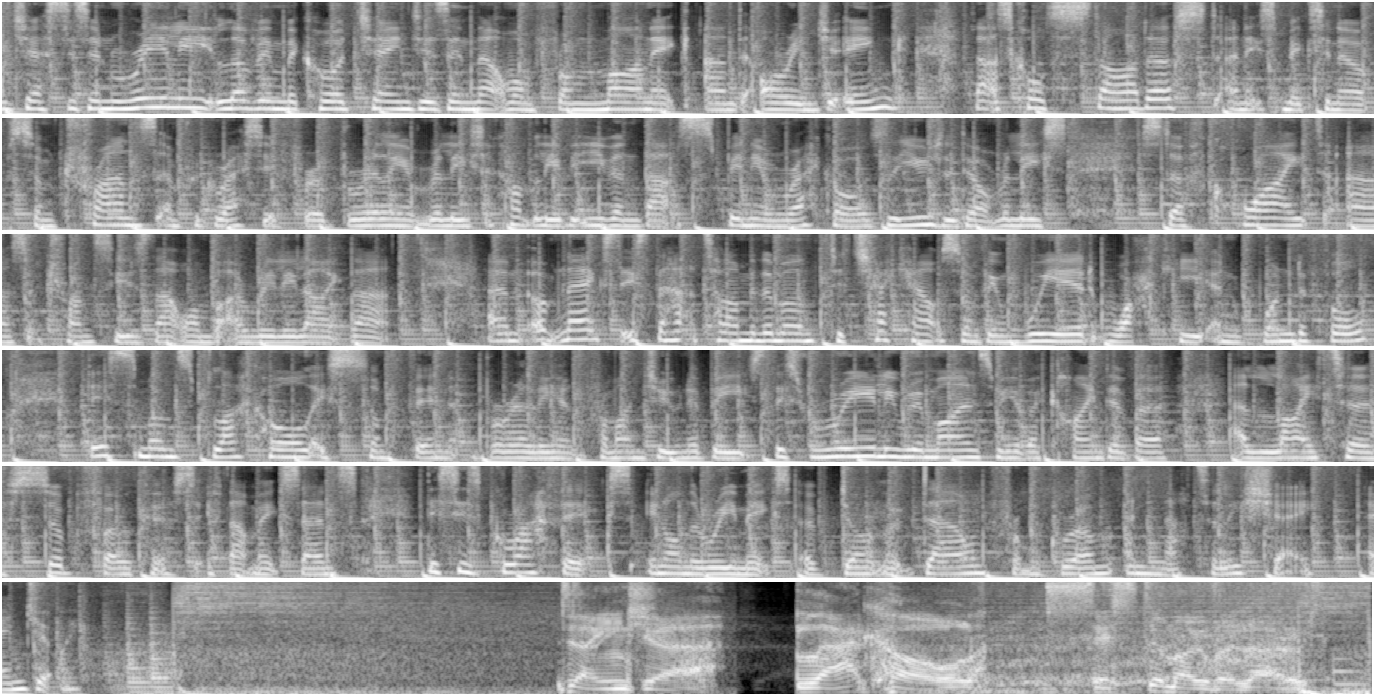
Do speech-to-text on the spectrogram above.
Chesterton. Really loving the chord changes in that one from Marnik and Orange Ink. That's called Stardust and it's mixing up some trance and progressive for a brilliant release. I can't believe even that's Spinnin' Records. They usually don't release stuff quite as trancey as that one, but I really like that. Um, up next, it's that time of the month to check out something weird, wacky, and wonderful. This month's Black Hole is something brilliant from Anjunabeats. This really reminds me of a kind of a, a lighter Sub Focus, if that makes sense. This is Graphics in on the remix of Don't Look Down from Grum and Natalie Shea. Enjoy. Danger. Black hole. System overload.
